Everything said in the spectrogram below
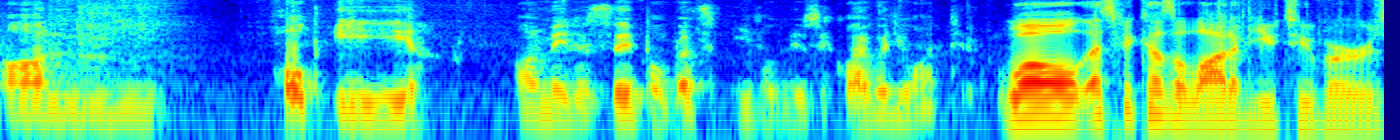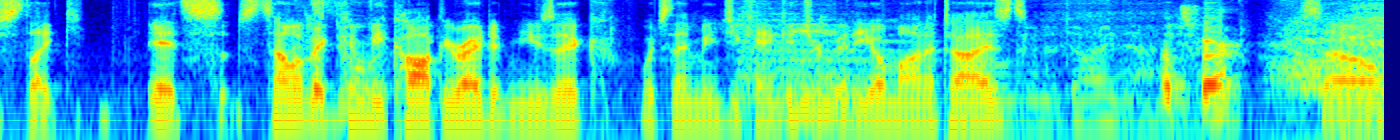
on. Hold E on me to disable Resident Evil music. Why would you want to? Well, that's because a lot of YouTubers like it's some of it can be copyrighted music, which then means you can't get your Mm. video monetized. gonna die down That's fair. So,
